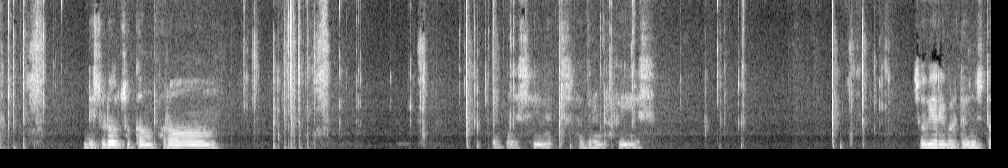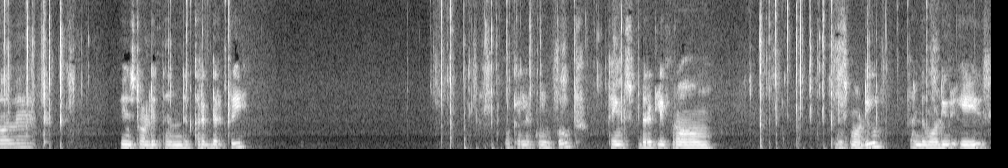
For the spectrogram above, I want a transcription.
This should also come from let me see it Swagger interface so we are able to install it. We installed it in the correct directory okay let me import things directly from this module. And the module is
